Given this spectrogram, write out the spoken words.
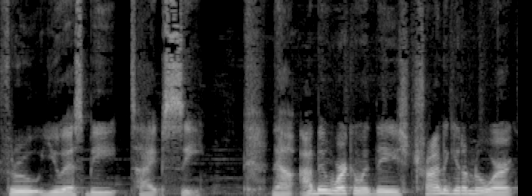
through USB Type C. Now, I've been working with these, trying to get them to work.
